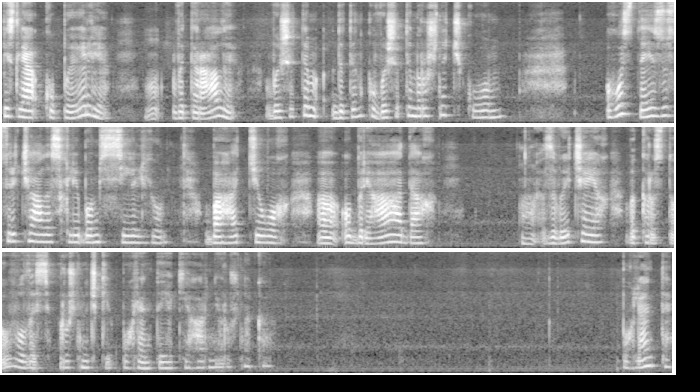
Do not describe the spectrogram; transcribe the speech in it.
Після купелі витирали вишитим, дитинку вишитим рушничком. Гостей зустрічали з хлібом сіллю в багатьох е, обрядах, звичаях використовувались рушнички. Погляньте, які гарні рушники. Погляньте,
